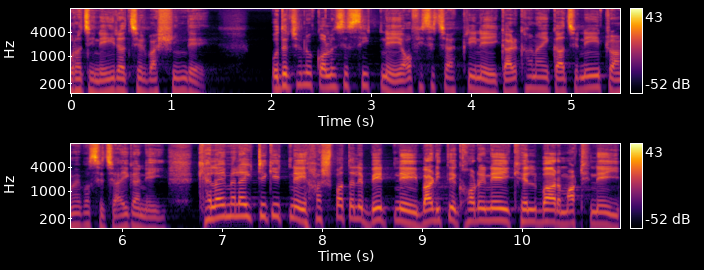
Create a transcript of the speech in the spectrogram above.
ওরা যে নেই রাজ্যের বাসিন্দে। ওদের জন্য কলেজে সিট নেই, অফিসে চাকরি নেই, কারখানায় কাজ নেই, ট্রামে বাসে জায়গা নেই খেলায় মেলায় টিকিট নেই, হাসপাতালে বেড নেই, বাড়িতে ঘরে নেই, খেলবার মাঠ নেই,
